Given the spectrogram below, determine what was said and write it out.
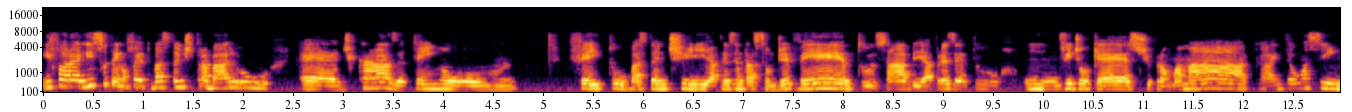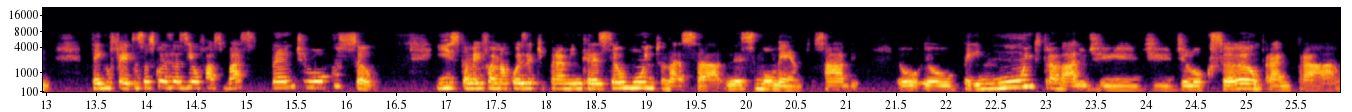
E fora isso, tenho feito bastante trabalho é, de casa, tenho feito bastante apresentação de eventos, sabe? Apresento um videocast para uma marca. Então, assim, tenho feito essas coisas e eu faço bastante locução. E isso também foi uma coisa que para mim cresceu muito nessa, nesse momento, sabe? Eu, eu peguei muito trabalho de, de, de locução para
